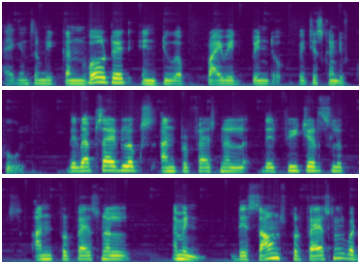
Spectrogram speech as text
I can simply convert it into a private window which is kind of cool. Their website looks unprofessional their features look unprofessional. I mean they sound professional but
